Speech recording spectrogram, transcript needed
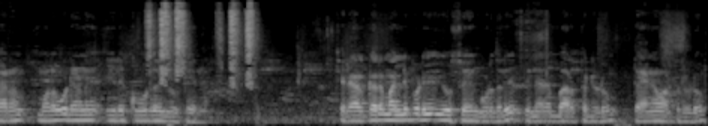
കാരണം മുളക് പൊടിയാണ് ഇതിൽ കൂടുതൽ യൂസ് ചെയ്യുന്നത്. ചില ആൾക്കാർ മല്ലിപ്പൊടി യൂസ് ചെയ്യും കൂടുതൽ. പിന്നെ വറുത്തിട്ടിടും തേങ്ങ വറുത്തിട്ടിടും.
